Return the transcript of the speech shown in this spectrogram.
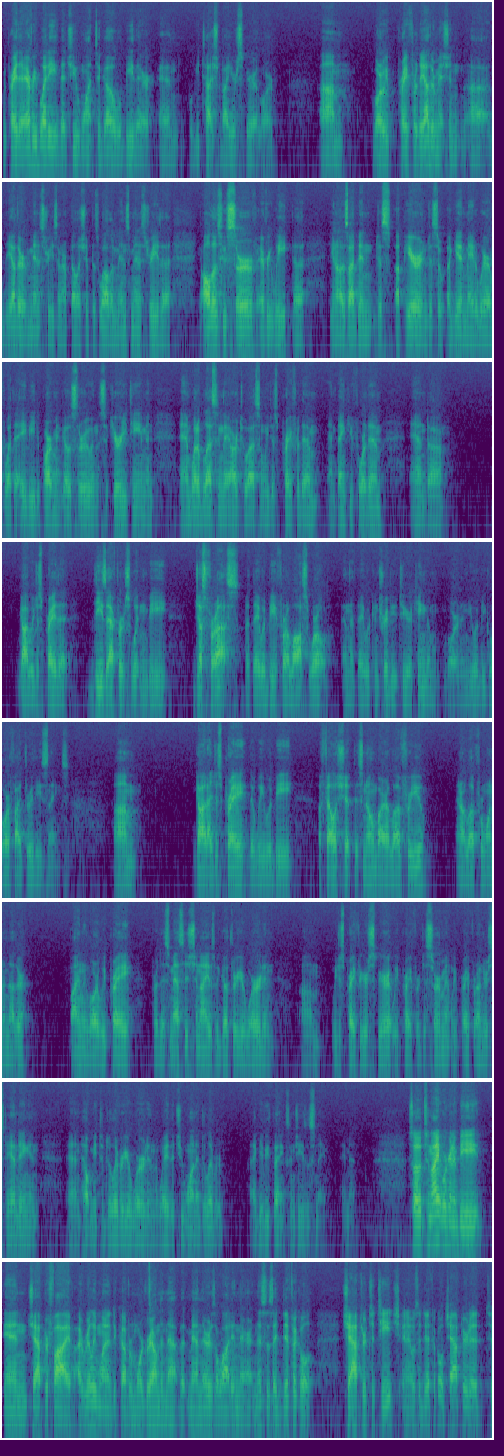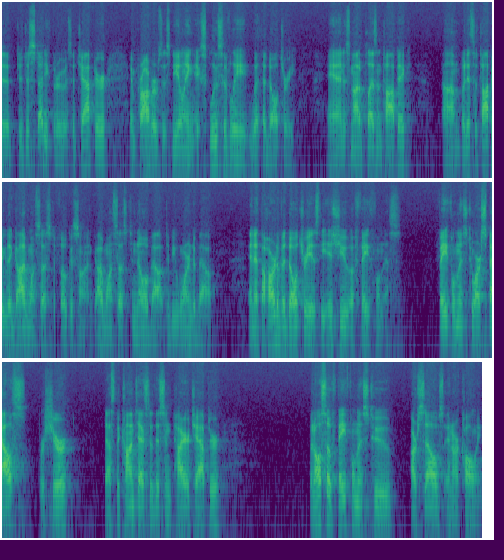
We pray that everybody that you want to go will be there and will be touched by your Spirit, Lord. Um, Lord, we pray for the other mission, uh, the other ministries in our fellowship as well. The men's ministry, the all those who serve every week. The you know, as I've been just up here and just again made aware of what the AV department goes through and the security team and and what a blessing they are to us. And we just pray for them and thank you for them. And uh, God, we just pray that these efforts wouldn't be just for us, but they would be for a lost world and that they would contribute to your kingdom, Lord, and you would be glorified through these things. Um, God, I just pray that we would be a fellowship that's known by our love for you and our love for one another. Finally, Lord, we pray for this message tonight as we go through your word, and um, we just pray for your spirit. We pray for discernment. We pray for understanding, and, and help me to deliver your word in the way that you want it delivered. I give you thanks in Jesus' name. Amen. So tonight we're going to be in chapter 5. I really wanted to cover more ground than that, but man, there is a lot in there. And this is a difficult chapter to teach, and it was a difficult chapter to, to, to just study through. It's a chapter in Proverbs that's dealing exclusively with adultery. And it's not a pleasant topic, um, but it's a topic that God wants us to focus on. God wants us to know about, to be warned about. And at the heart of adultery is the issue of faithfulness faithfulness to our spouse, for sure. That's the context of this entire chapter. But also faithfulness to ourselves and our calling.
